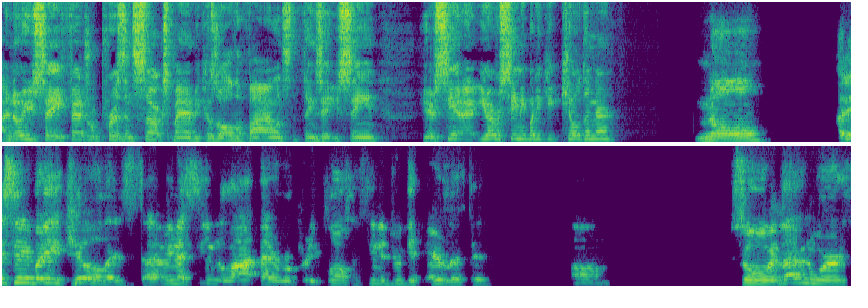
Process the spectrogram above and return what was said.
I know you say federal prison sucks, man, because all the violence, the things that you've seen. You ever seen? You ever see anybody get killed in there? No, I didn't see anybody get killed. I just, I mean, I seen a lot that were pretty close. I've seen a dude get airlifted. Um, so in Leavenworth,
